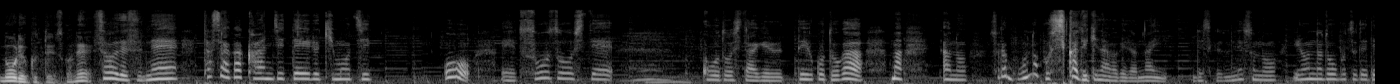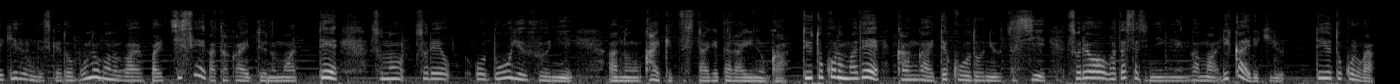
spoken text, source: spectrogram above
能力っていうんですかね？そうですね。他者が感じている気持ちを、えーと、想像して行動してあげるっていうことが、まあ、あのそれはボノボしかできないわけではないんですけどね。そのいろんな動物でできるんですけどボノボの場合はやっぱり知性が高いっていうのもあってそのそれをどういうふうにあの解決してあげたらいいのかっていうところまで考えて行動に移しそれを私たち人間がまあ理解できるっていうところが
